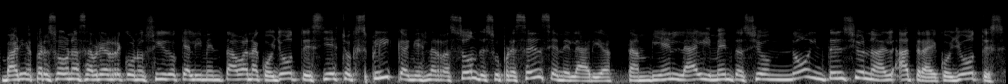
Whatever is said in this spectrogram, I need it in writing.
Varias personas habrían reconocido que alimentaban a coyotes y esto explican es la razón de su presencia en el área. También la alimentación no intencional atrae coyotes,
